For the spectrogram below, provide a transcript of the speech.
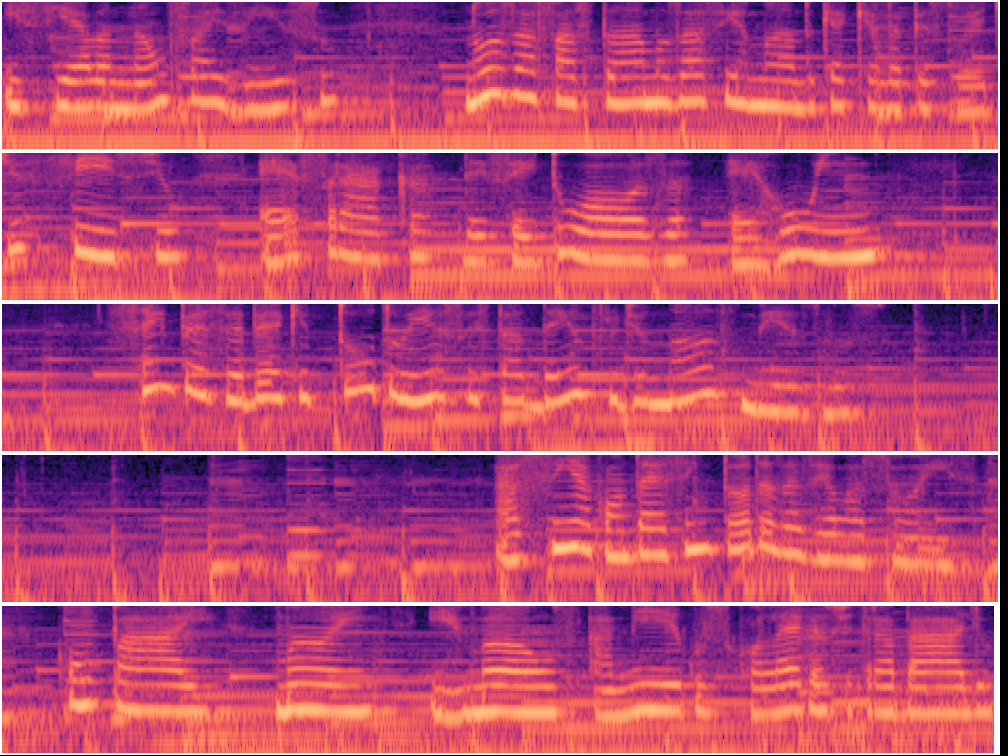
E se ela não faz isso, nos afastamos afirmando que aquela pessoa é difícil, é fraca, defeituosa, é ruim, sem perceber que tudo isso está dentro de nós mesmos. Assim acontece em todas as relações, com pai, mãe, irmãos, amigos, colegas de trabalho.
